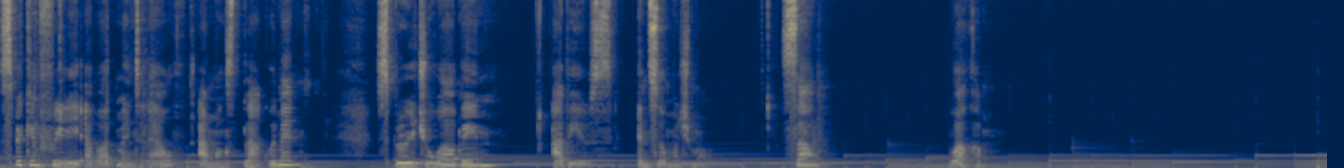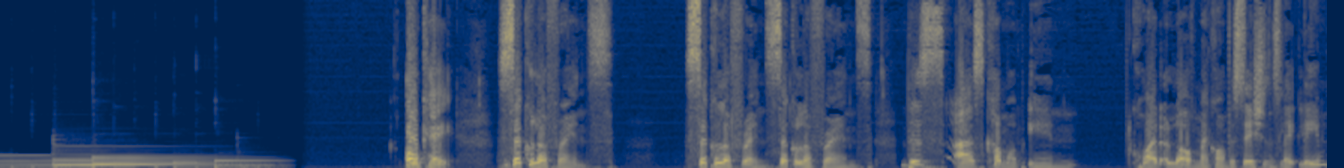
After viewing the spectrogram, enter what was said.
speaking freely about mental health amongst Black women, spiritual well being, abuse, and so much more. So, welcome. Okay, secular friends secular friends, secular friends. This has come up in quite a lot of my conversations lately.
